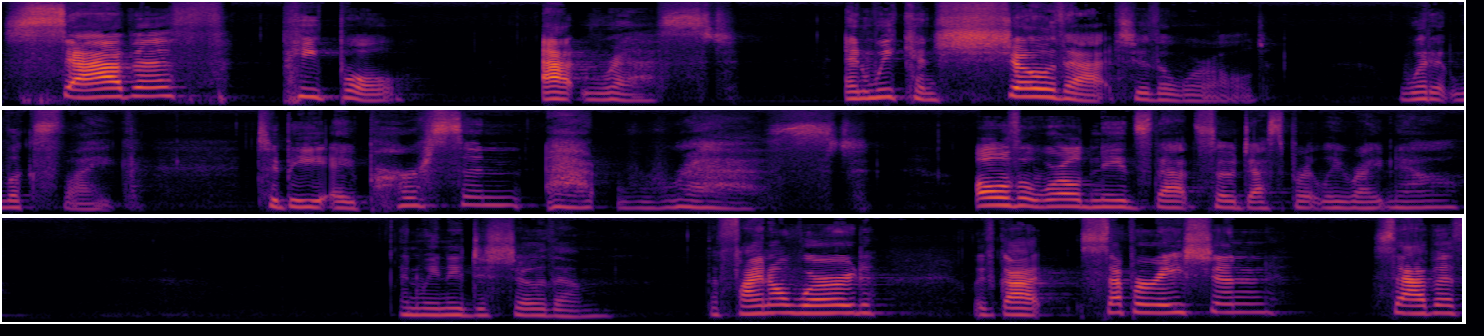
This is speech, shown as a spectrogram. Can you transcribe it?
Sabbath people at rest. And we can show that to the world, what it looks like to be a person at rest. Oh, the world needs that so desperately right now. And we need to show them. The final word we've got separation, Sabbath.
